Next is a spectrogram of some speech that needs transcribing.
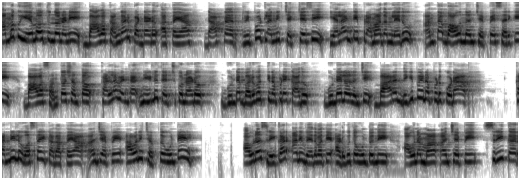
అమ్మకు ఏమవుతుందోనని బావ కంగారు పడ్డాడు అత్తయ్య. డాక్టర్ రిపోర్ట్లన్నీ చెక్ చేసి ఎలాంటి ప్రమాదం లేదు అంతా బాగుందని చెప్పేసరికి బావ సంతోషంతో కళ్ళ వెంట నీళ్ళు తెచ్చుకున్నాడు. గుండె బరువెక్కినప్పుడే కాదు గుండెలో నుంచి భారం దిగిపోయినప్పుడు కూడా కన్నీళ్ళు వస్తాయి కదా అత్తయ్య అని చెప్పి అవని చెప్తూ ఉంటే అవునా శ్రీకర్ అని వేదవతి అడుగుతూ ఉంటుంది. అవునమ్మా అని చెప్పి శ్రీకర్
